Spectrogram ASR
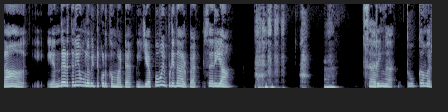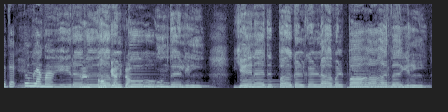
நான் எந்த இடத்துலையும் உங்களை விட்டு கொடுக்க மாட்டேன். எப்பவும் இப்படி தான் இருப்பேன். சரியா? சரிங்க. தூக்கம் வருது. தூங்கலாமா? அனிதா. கூந்தலில் எனது பகல்கள் அவள் பார்வையில்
